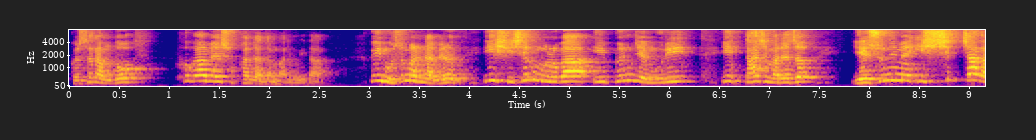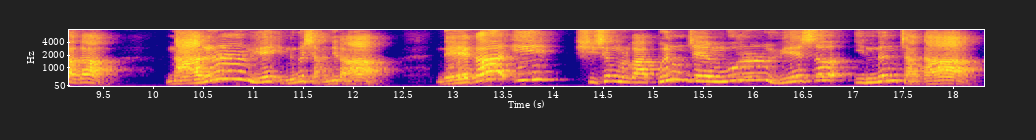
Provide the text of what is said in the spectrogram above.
그 사람도 흑암에 속한 자단 말입니다. 이게 무슨 말이냐면은 이 희생물과 이 번제물이 이 다시 말해서 예수님의 이 십자가가 나를 위해 있는 것이 아니라 내가 이 희생물과 번제물을 위해서 있는 자다.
